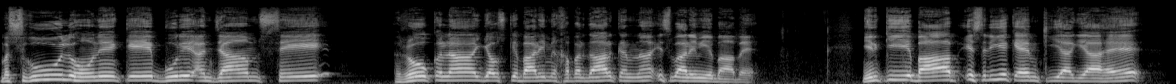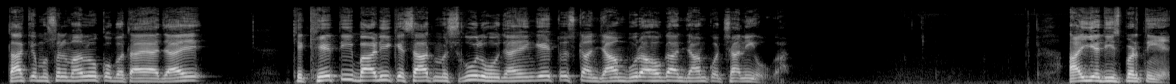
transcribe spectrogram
مشغول ہونے کے برے انجام سے روکنا یا اس کے بارے میں خبردار کرنا اس بارے میں یہ باب ہے۔ جن کی یہ باب اس لیے قائم کیا گیا ہے تاکہ مسلمانوں کو بتایا جائے کہ کھیتی باڑی کے ساتھ مشغول ہو جائیں گے تو اس کا انجام برا ہوگا، انجام کو اچھا نہیں ہوگا۔ آئیے حدیث پڑھتی ہیں۔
